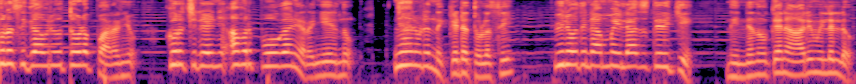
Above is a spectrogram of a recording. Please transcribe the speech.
തുളസി ഗൗരവത്തോടെ പറഞ്ഞു. കുറച്ചു കഴിഞ്ഞ് അവർ പോകാൻ ഇറങ്ങിയിരുന്നു. ഞാനിവിടെ നിൽക്കട്ടെ തുളസി. വിനോദിന്റെ അമ്മ ഇല്ലാത്ത സ്ഥിതിക്ക് നിന്നെ നോക്കാൻ ആരുമില്ലല്ലോ.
